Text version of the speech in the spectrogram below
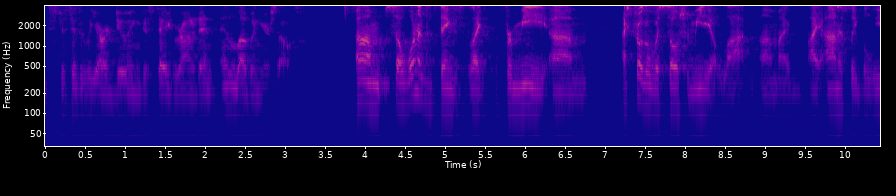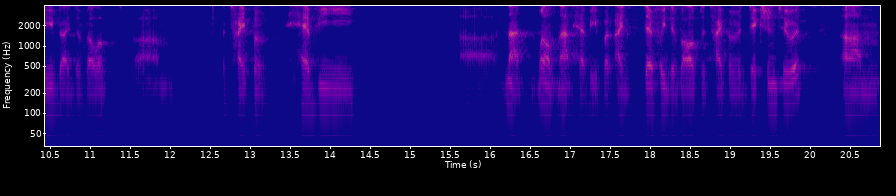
specifically are doing to stay grounded and, and loving yourself? Um, so one of the things, like for me, um, I struggle with social media a lot. Um, I, I honestly believed I developed um, a type of heavy, uh, not well, not heavy, but I definitely developed a type of addiction to it, um,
